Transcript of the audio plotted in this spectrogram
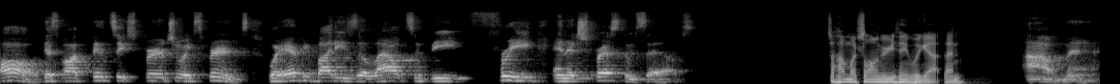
awe, this authentic spiritual experience where everybody's allowed to be free and express themselves. So how much longer do you think we got then? Oh man.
